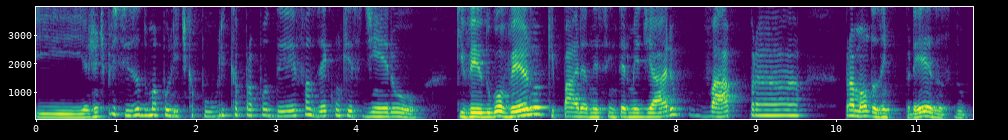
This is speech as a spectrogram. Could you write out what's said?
E a gente precisa de uma política pública para poder fazer com que esse dinheiro que veio do governo, que para nesse intermediário, vá para a mão das empresas, do,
